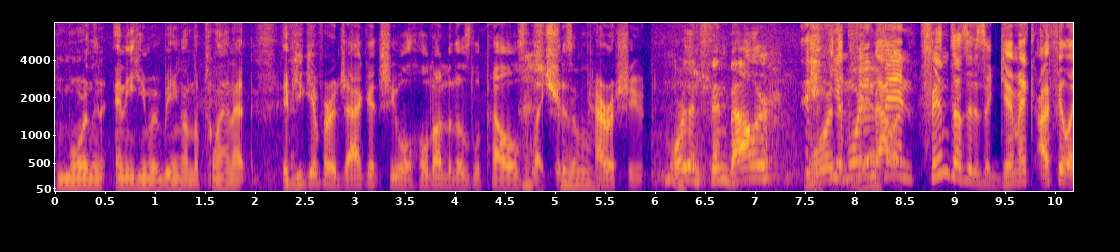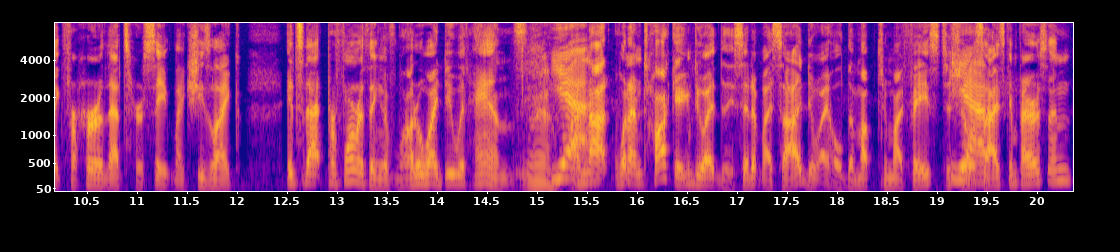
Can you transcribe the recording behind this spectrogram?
more than any human being on the planet. If you give her a jacket, she will hold onto those lapels like it is a parachute. More than Finn Balor? More Yeah, than, more Finn, than Balor. Finn. Finn does it as a gimmick. I feel like for her, that's her safe. Like she's like, it's that performer thing of what do I do with hands? Oh, yeah. I'm not when I'm talking. Do I? Do they sit at my side? Do I hold them up to my face to show a size comparison?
